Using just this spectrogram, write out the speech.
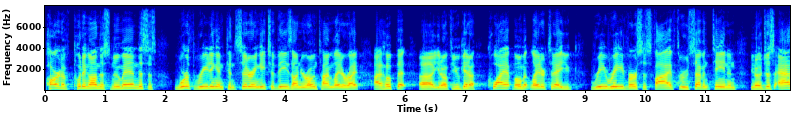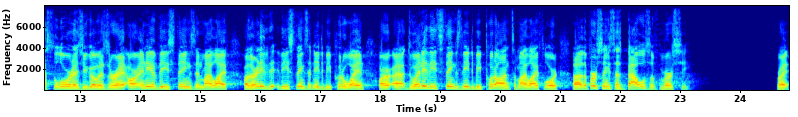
Part of putting on this new man, this is worth reading and considering each of these on your own time later, right? I hope that, uh, you know, if you get a quiet moment later today, you reread verses 5 through 17 and, you know, just ask the Lord as you go, is there, are any of these things in my life? Are there any of these things that need to be put away? And are, uh, do any of these things need to be put onto my life, Lord? Uh, the first thing it says, bowels of mercy right?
